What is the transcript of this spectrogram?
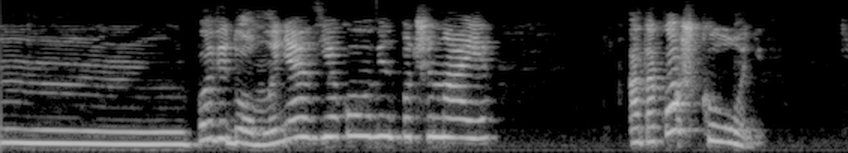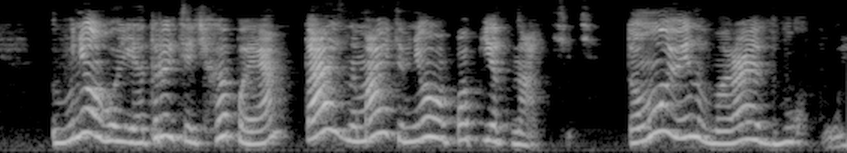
м, повідомлення, з якого він починає, а також клонів. В нього є 30 хп та знімається в нього по 15. Тому він вмирає з двох пуль.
